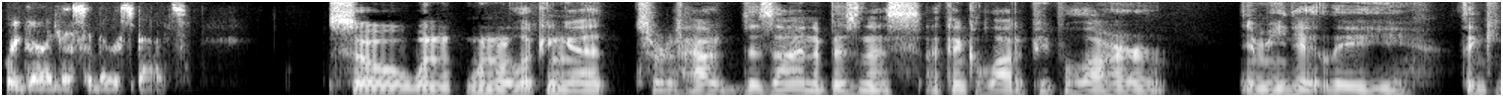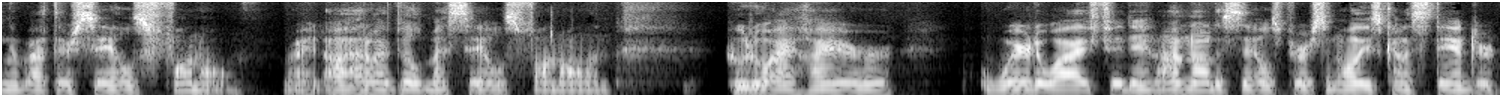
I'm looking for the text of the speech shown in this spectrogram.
regardless of the response. So when when we're looking at sort of how to design a business, I think a lot of people are immediately thinking about their sales funnel, right? Oh, how do I build my sales funnel and who do I hire? Where do I fit in? I'm not a salesperson. All these kind of standard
